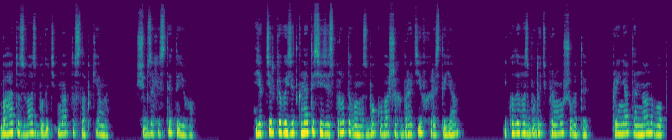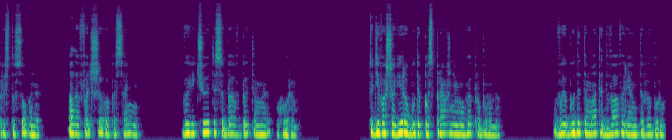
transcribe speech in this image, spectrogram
багато з вас будуть надто слабкими, щоб захистити його. Як тільки ви зіткнетеся зі спротивом з боку ваших братів християн, і коли вас будуть примушувати прийняти наново пристосоване, але фальшиве писання, ви відчуєте себе вбитими горем. Тоді ваша віра буде по-справжньому випробувана. Ви будете мати два варіанти вибору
